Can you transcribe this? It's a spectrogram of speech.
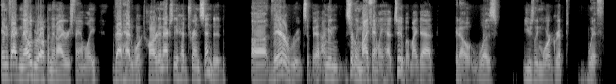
And in fact, Nell grew up in an Irish family that had worked hard and actually had transcended uh, their roots a bit. I mean, certainly my family had too, but my dad, you know, was usually more gripped with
